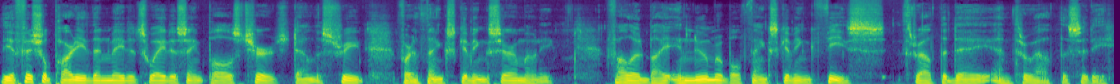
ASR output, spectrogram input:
The official party then made its way to St. Paul's Church down the street for a Thanksgiving ceremony, followed by innumerable Thanksgiving feasts throughout the day and throughout the city.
